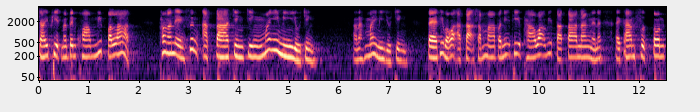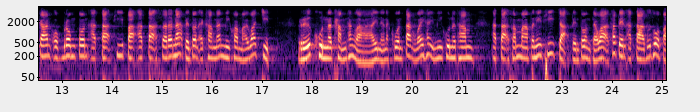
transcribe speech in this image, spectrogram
ใจผิด มันเป็นความวิปลาสเท่านั้นเอง ซึ่งอัตตาจริง ๆ ไม่มีอยู่จริงะนะไม่มีอยู่จริง แต่ที่บอกว่าอัตตะสัมมาปณิที่ภาวะวิตตานังเนี่ยนะไอการฝึกตนการอบรมตนอัตตะทีปะอัตตะสารณะ เป็นต้นไอคำนั้นมีความหมายว่าจิต หรือคุณธรรมทั้งหลายเนี่ยนะควรตั้งไว้ให้มีคุณธรรม อัตตะสัมมาปณิทิจะเป็นต้น แต่ว่าถ้าเป็นอัตตาทั่วๆไป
